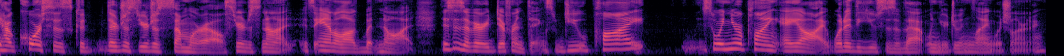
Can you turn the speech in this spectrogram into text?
how courses could they're just you're just somewhere else. You're just not it's analog but not. This is a very different thing. So do you apply so when you're applying AI, what are the uses of that when you're doing language learning?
